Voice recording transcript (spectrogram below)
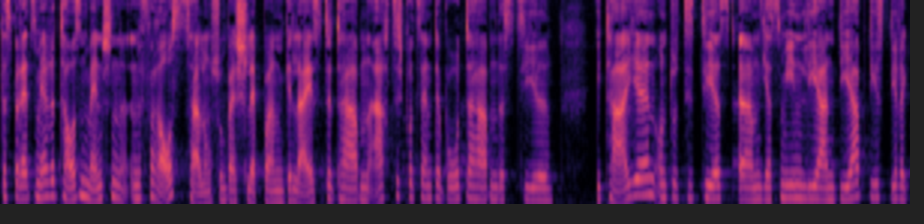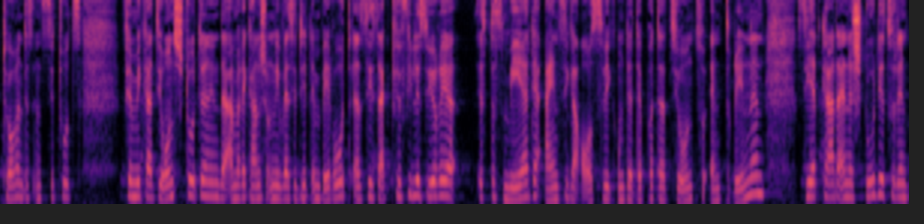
dass bereits mehrere tausend Menschen eine Vorauszahlung schon bei Schleppern geleistet haben. 80 Prozent der Boote haben das Ziel Italien und du zitierst ähm, Jasmin Lian Diab, die ist Direktorin des Instituts für Migrationsstudien in der amerikanischen Universität in Beirut. Äh, sie sagt, für viele Syrier ist das Meer der einzige Ausweg, um der Deportation zu entrinnen. Sie hat gerade eine Studie zu den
